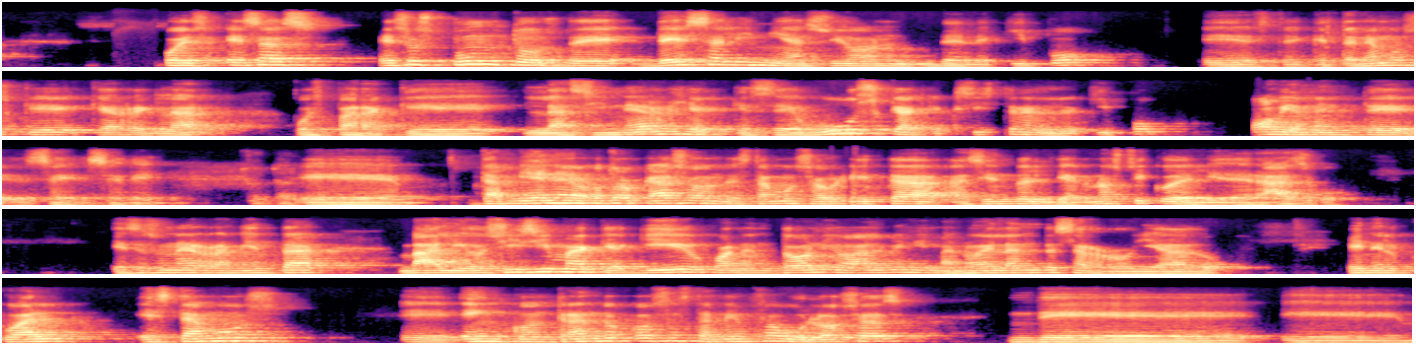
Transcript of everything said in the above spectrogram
pues, esas, esos puntos de desalineación del equipo este, que tenemos que, arreglar, pues para que la sinergia que se busca que existe en el equipo, obviamente se, se dé. Eh, también en otro caso donde estamos ahorita haciendo el diagnóstico de liderazgo. Esa es una herramienta valiosísima que aquí Juan Antonio, Alvin y Manuel han desarrollado, en el cual estamos eh, encontrando cosas también fabulosas de eh,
